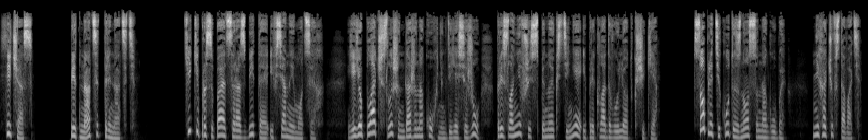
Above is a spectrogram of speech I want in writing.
Сейчас. 15.13. Кики просыпается разбитая и вся на эмоциях. Ее плач слышен даже на кухне, где я сижу, прислонившись спиной к стене и прикладываю лед к щеке. Сопли текут из носа на губы. Не хочу вставать,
